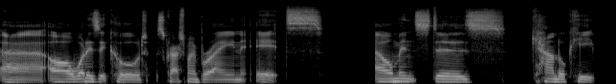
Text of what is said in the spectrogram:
uh, oh, what is it called? Scratch my brain. It's Elminster's Candlekeep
